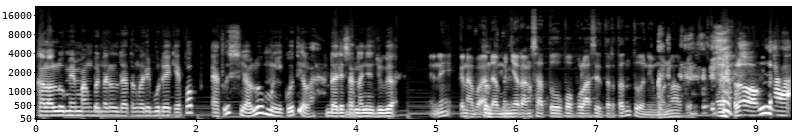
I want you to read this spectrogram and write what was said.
kalau lu memang bener datang dari budaya K-pop, at least ya lu mengikuti lah dari sananya juga. Ini kenapa Betul. Anda menyerang satu populasi tertentu nih? Mohon maaf ya. Loh enggak,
